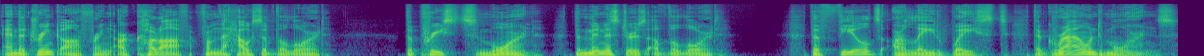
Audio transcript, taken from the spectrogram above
and the drink offering are cut off from the house of the Lord. The priests mourn, the ministers of the Lord. The fields are laid waste, the ground mourns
